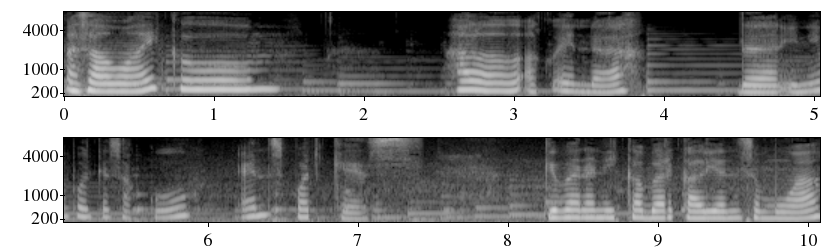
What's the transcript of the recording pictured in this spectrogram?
Assalamualaikum Halo, aku Endah Dan ini podcast aku, Ends Podcast Gimana nih kabar kalian semua?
